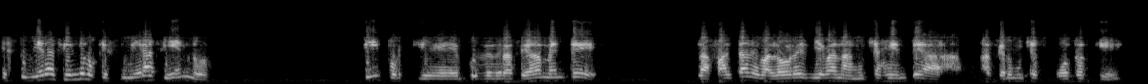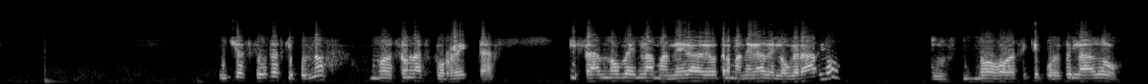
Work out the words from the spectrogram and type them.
estuviera haciendo lo que estuviera haciendo. Sí, porque pues desgraciadamente la falta de valores llevan a mucha gente a, a hacer muchas cosas que muchas cosas que pues no no son las correctas quizás no ven la manera de otra manera de lograrlo pues no ahora sí que por ese lado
